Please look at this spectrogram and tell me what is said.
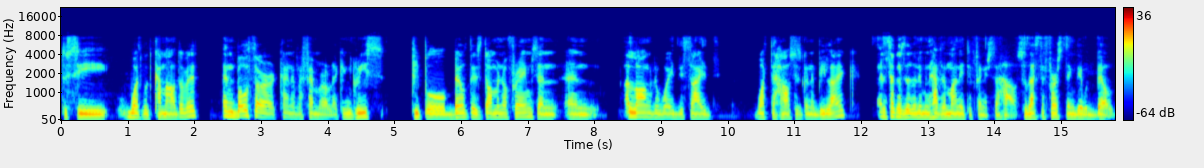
to see what would come out of it. And both are kind of ephemeral. Like in Greece, people built these domino frames and, and along the way decide what the house is going to be like. And sometimes they don't even have the money to finish the house. So that's the first thing they would build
